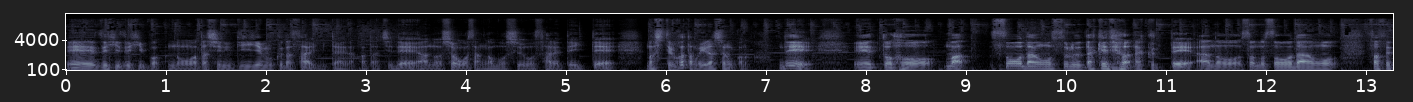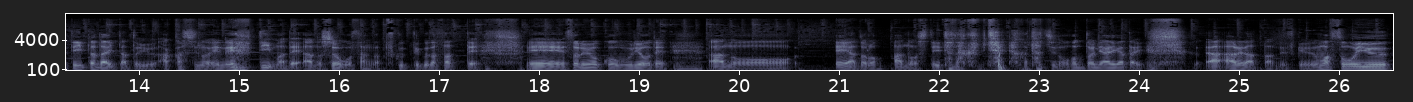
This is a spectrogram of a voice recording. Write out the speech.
えー、ぜひぜひ、あの、私に DM ください、みたいな形で、あの、翔吾さんが募集をされていて、まあ、知ってる方もいらっしゃるのかな。で、えっ、と、まあ、相談をするだけではなくて、あの、その相談をさせていただいたという証の NFT まで、あの、翔吾さんが作ってくださって、えー、それをこう無料で、あのエアドロ？あのしていただくみたいな形の本当にありがたいああれだったんですけれどまあそういう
